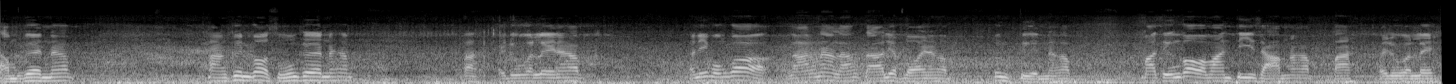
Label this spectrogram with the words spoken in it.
ต่ำเกินนะครับ ทางขึ้นก็สูงเกินนะครับไปไปดูกันเลยนะครับ อันนี้ผมก็ล้างหน้าล้างตาเรียบร้อยนะครับ เพิ่งตื่นนะครับ มาถึงก็ประมาณตีสามนะครับไปไปดูกันเลย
